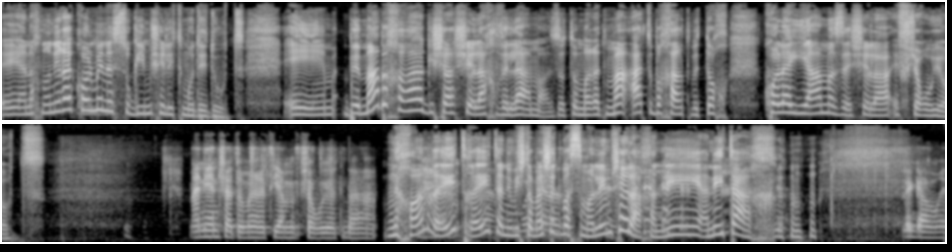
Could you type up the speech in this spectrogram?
אה, אנחנו נראה כל מיני סוגים של התמודדות. אה, במה בחרה הגישה שלך ולמה? זאת אומרת, מה את בחרת בתוך כל הים הזה של האפשרויות? מעניין שאת אומרת ים אפשרויות ב... נכון, ראית, ראית, אני משתמשת בסמלים שלך, אני איתך. לגמרי.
